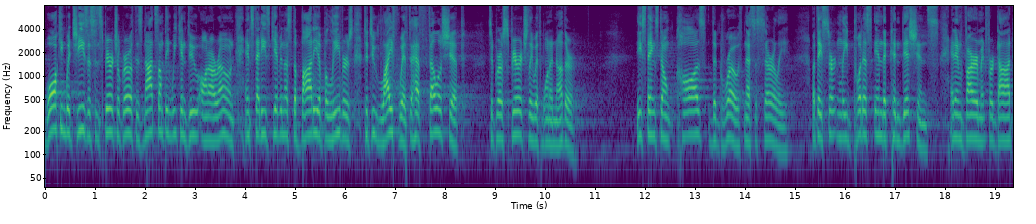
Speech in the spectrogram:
walking with Jesus and spiritual growth is not something we can do on our own. Instead, He's given us the body of believers to do life with, to have fellowship, to grow spiritually with one another. These things don't cause the growth necessarily, but they certainly put us in the conditions and environment for God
